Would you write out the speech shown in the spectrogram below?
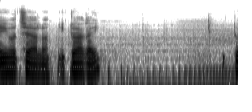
এই হচ্ছে আলো, একটু আগাই। একটু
